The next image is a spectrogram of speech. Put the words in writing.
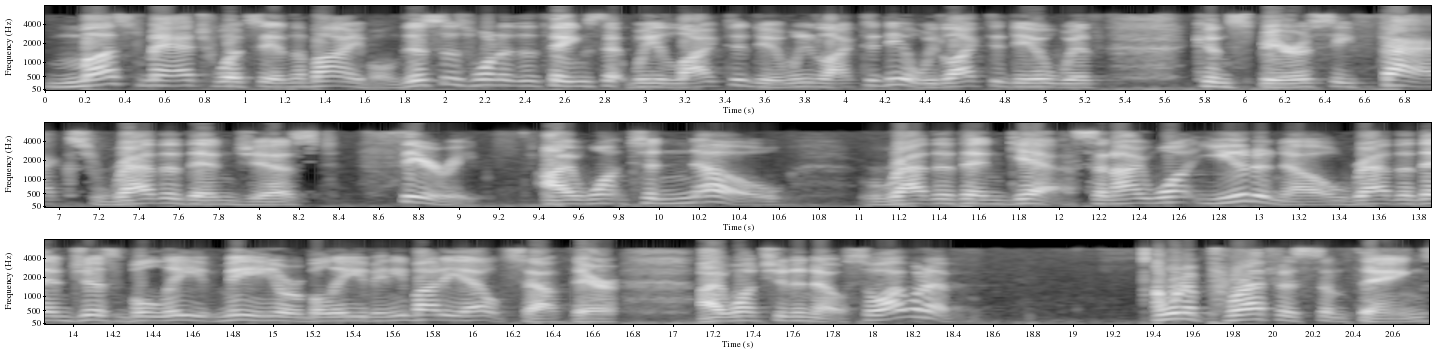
must match what's in the Bible. This is one of the things that we like to do. We like to deal. We like to deal with conspiracy facts rather than just theory. I want to know rather than guess. And I want you to know rather than just believe me or believe anybody else out there. I want you to know. So I want to I want to preface some things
